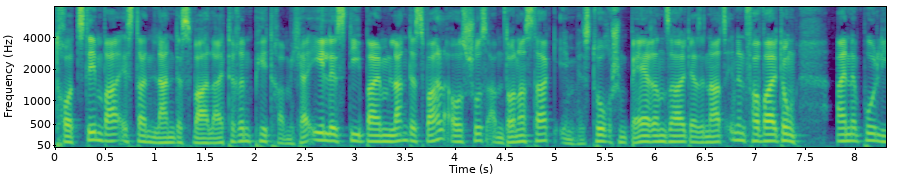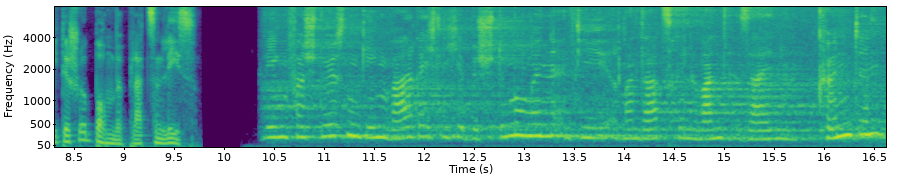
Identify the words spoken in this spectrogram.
Trotzdem war es dann Landeswahlleiterin Petra Michaelis, die beim Landeswahlausschuss am Donnerstag im historischen Bärensaal der Senatsinnenverwaltung eine politische Bombe platzen ließ. Wegen Verstößen gegen wahlrechtliche Bestimmungen, die mandatsrelevant sein könnten,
